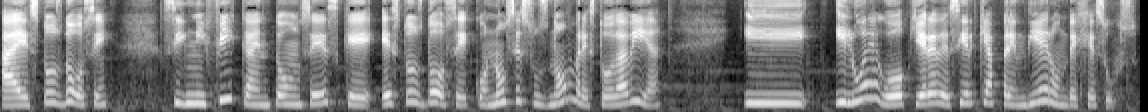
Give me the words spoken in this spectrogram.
a estos doce, significa entonces que estos doce conoce sus nombres todavía y, y luego quiere decir que aprendieron de Jesús.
